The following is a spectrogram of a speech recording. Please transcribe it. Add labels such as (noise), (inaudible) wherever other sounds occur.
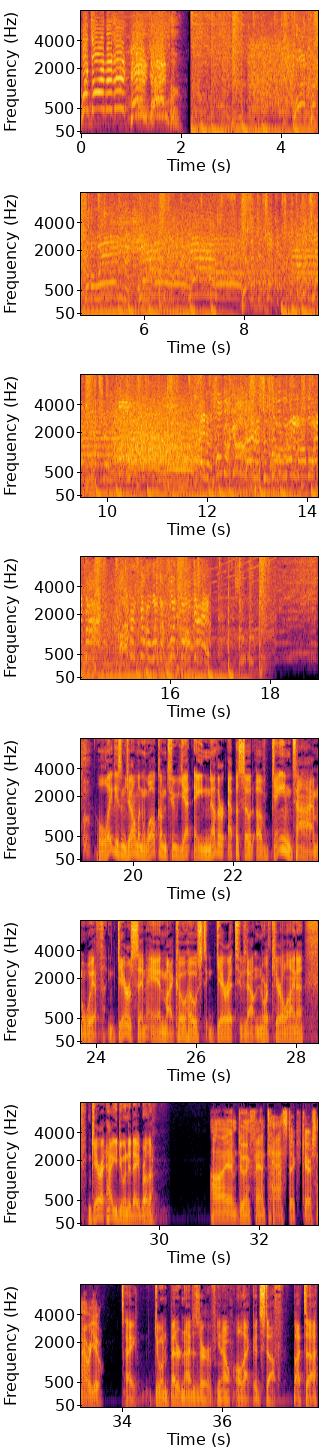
What time Ladies and gentlemen, welcome to yet another episode of Game Time with Garrison and my co-host Garrett, who's out in North Carolina. Garrett, how you doing today, brother? I am doing fantastic. Garrison, how are you? Hey, doing better than I deserve, you know, all that good stuff. But uh,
